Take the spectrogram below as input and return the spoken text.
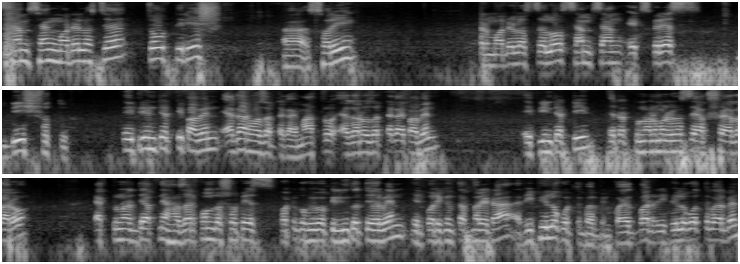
স্যামসাং মডেল হচ্ছে চৌত্রিশ সরি এর মডেল হচ্ছে হলো স্যামসাং এক্সপ্রেস বিশ সত্তর। এই প্রিন্টারটি পাবেন এগারো হাজার টাকায়, মাত্র এগারো হাজার টাকায় পাবেন এই প্রিন্টারটি। এটা টুনার মডেল হচ্ছে একশো এগারো। এক টুনার দিয়ে আপনি হাজার পনেরোশো পেজ ফটোকপি বা প্রিন্ট করতে পারবেন। এরপরে কিন্তু আপনারা এটা রিফিলও করতে পারবেন। কয়েকবার রিফিলও করতে পারবেন।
